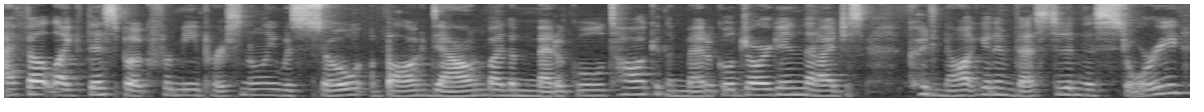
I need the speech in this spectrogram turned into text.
I felt like this book, for me personally, was so bogged down by the medical talk and the medical jargon that I just could not get invested in this story.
